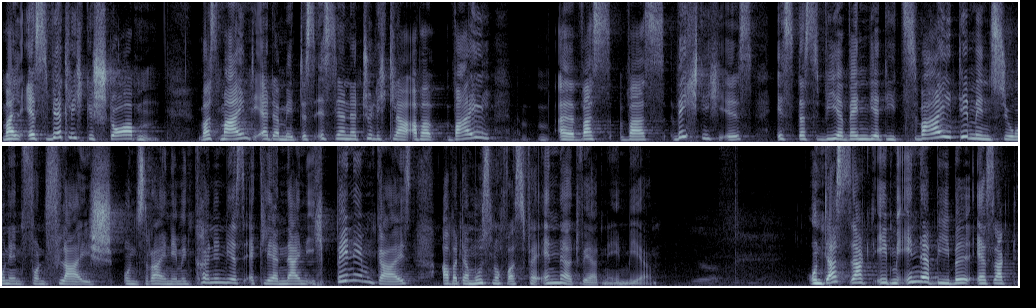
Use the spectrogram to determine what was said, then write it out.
Weil er ist wirklich gestorben. Was meint er damit? Das ist ja natürlich klar, aber weil was, was wichtig ist, ist, dass wir, wenn wir die zwei Dimensionen von Fleisch uns reinnehmen, können wir es erklären, nein, ich bin im Geist, aber da muss noch was verändert werden in mir. Und das sagt eben in der Bibel, er sagt,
